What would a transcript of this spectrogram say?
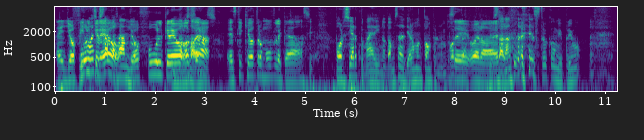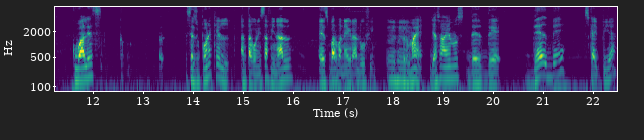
Ey, yo Fijo, full está creo, pasando. yo full creo, no o sea, sabemos. es que qué otro move le queda. Sí. Por cierto, madre, nos vamos a desviar un montón, pero no importa. Sí, bueno, Yo estaba hablando de esto con mi primo. ¿Cuál es? Se supone que el antagonista final es Barba Negra, Luffy. Pero, mae, ya sabemos desde, desde Skypiea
